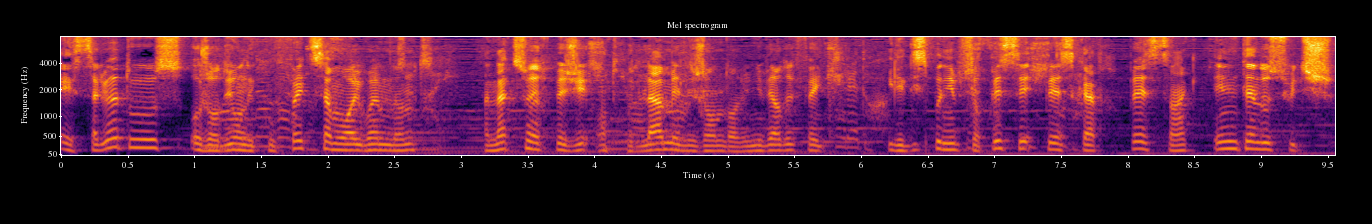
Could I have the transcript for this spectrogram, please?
Et salut à tous Aujourd'hui on découvre Fate Samurai Remnant, un action RPG entre l'âme et légende dans l'univers de Fate. Il est disponible sur PC, PS4, PS5 et Nintendo Switch.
